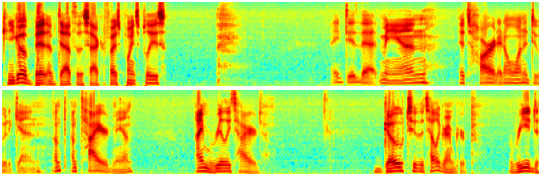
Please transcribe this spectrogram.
Can you go a bit of depth of the sacrifice points, please? I did that, man. It's hard. I don't want to do it again. I'm I'm tired, man. I'm really tired. Go to the Telegram group. Read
